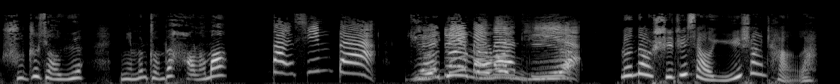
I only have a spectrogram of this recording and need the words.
十只小鱼，你们准备好了吗？放心吧，绝对没问题。轮到十只小鱼上场了，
